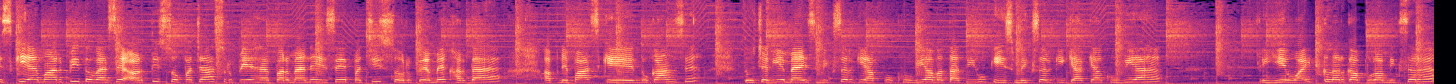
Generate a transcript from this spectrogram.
इसकी एमआरपी तो वैसे अड़तीस सौ पचास रुपये है, पर मैंने इसे पच्चीस सौ रुपये में ख़रीदा है। अपने पास के दुकान से। तो चलिए मैं इस मिक्सर की आपको खूबियाँ बताती हूँ कि इस मिक्सर की क्या क्या खूबियाँ हैं। ये वाइट कलर का पूरा मिक्सर है।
